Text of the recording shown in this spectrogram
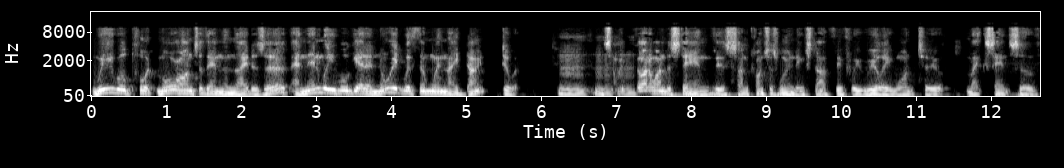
we will put more onto them than they deserve. And then we will get annoyed with them when they don't do it. Mm, mm, So we've got to understand this unconscious wounding stuff if we really want to make sense of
